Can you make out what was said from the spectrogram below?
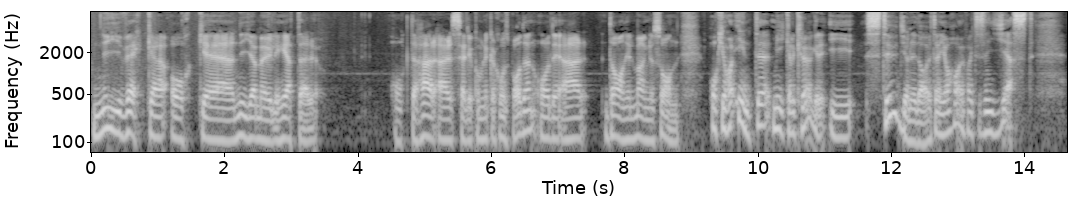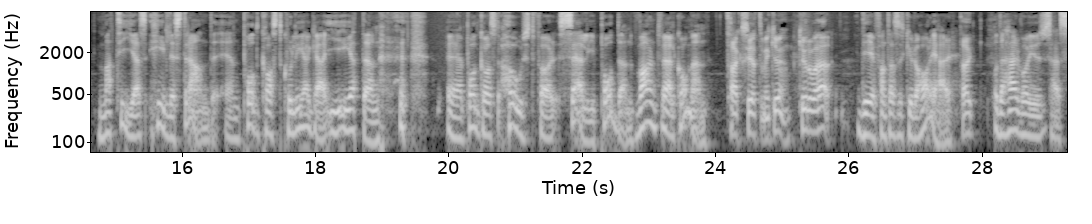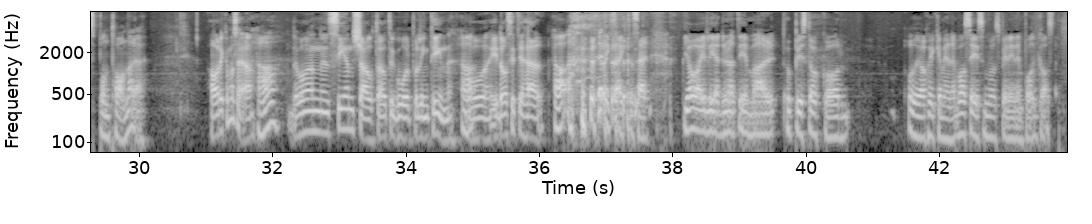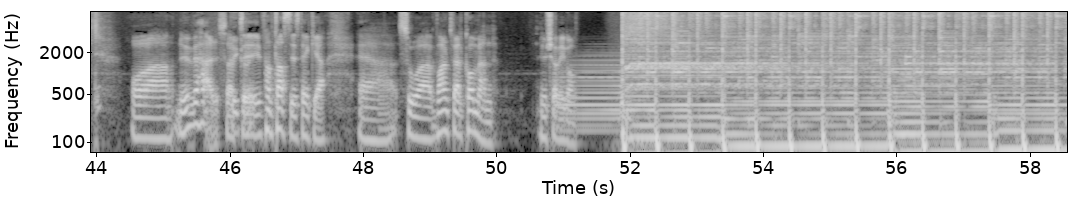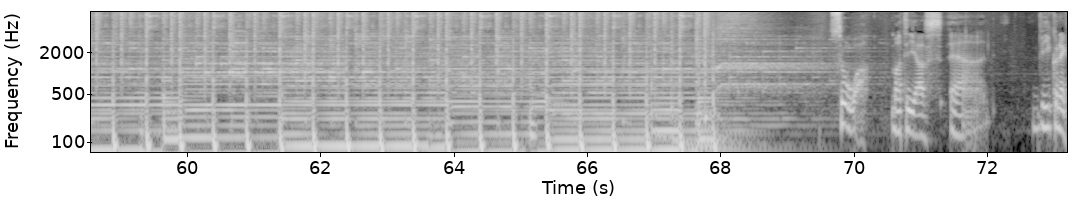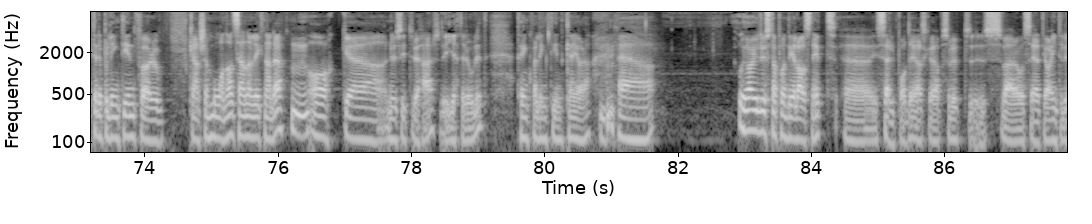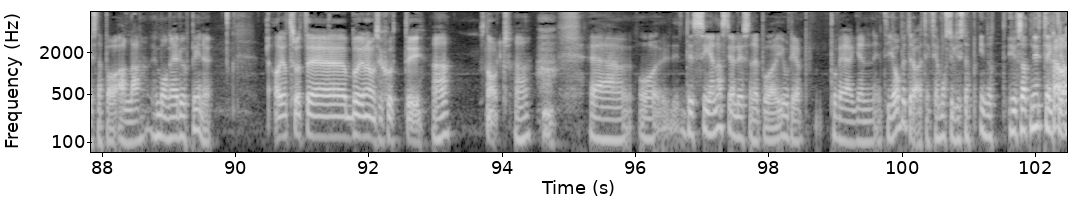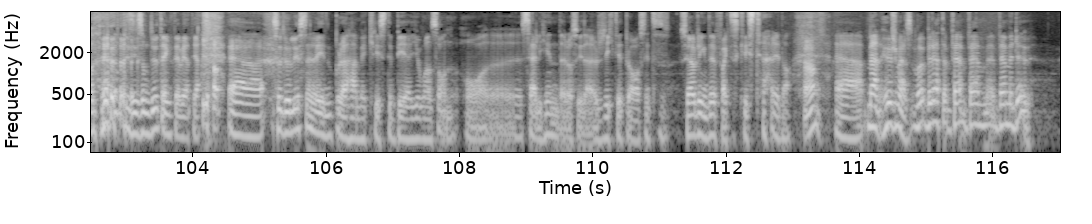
Ny vecka och eh, nya möjligheter. Och det här är Sälj och kommunikationspodden och det är Daniel Magnusson. Och jag har inte Mikael Kröger i studion idag utan jag har faktiskt en gäst. Mattias Hillestrand, en podcastkollega i eten. Eh, podcast host för Säljpodden. Varmt välkommen! Tack så jättemycket! Kul att vara här! Det är fantastiskt kul att ha dig här. Tack! Och det här var ju så här spontanare. Ja det kan man säga. Ja. Det var en sen shoutout igår på LinkedIn ja. och idag sitter jag här. Ja exakt så här. Jag är ledig några timmar uppe i Stockholm och jag skickar med den. Vad sägs om att spela in en podcast? Och uh, nu är vi här så att det är fantastiskt tänker jag. Uh, så varmt välkommen. Nu kör vi igång. Mattias, eh, vi connectade på LinkedIn för kanske en månad sedan eller liknande. Mm. Och eh, nu sitter du här så det är jätteroligt. Tänk vad LinkedIn kan göra. Mm. Eh, och jag har ju lyssnat på en del avsnitt eh, i Säljpodden. Jag ska absolut svära och säga att jag inte lyssnat på alla. Hur många är du uppe i nu? Ja, jag tror att det börjar närma sig 70 Aha. snart. Ja. Uh, och det senaste jag lyssnade på gjorde jag på vägen till jobbet idag. Jag tänkte jag måste lyssna in något hyfsat nytt tänkte ja. jag. Precis som du tänkte vet jag. Ja. Uh, så då lyssnade jag in på det här med Christer B Johansson och uh, säljhinder och så vidare. Riktigt bra avsnitt. Så jag ringde faktiskt Christer här idag. Ja. Uh, men hur som helst, berätta, vem, vem, vem är du?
